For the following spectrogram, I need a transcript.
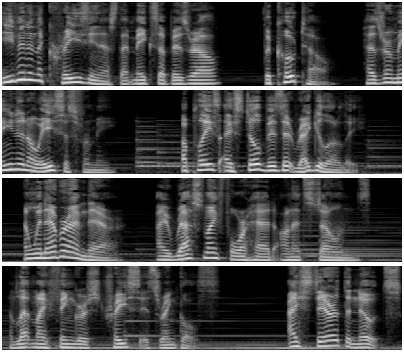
even in the craziness that makes up Israel, the Kotel has remained an oasis for me, a place I still visit regularly. And whenever I'm there, I rest my forehead on its stones and let my fingers trace its wrinkles. I stare at the notes,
